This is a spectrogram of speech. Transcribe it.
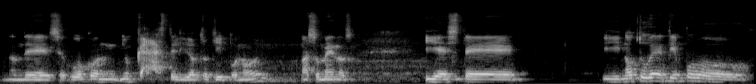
donde se jugó con Newcastle y otro equipo, ¿no? Más o menos. Y este, y no tuve tiempo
